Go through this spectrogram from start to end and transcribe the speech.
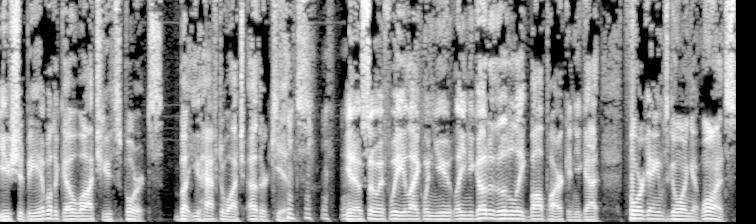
you should be able to go watch youth sports, but you have to watch other kids. you know, so if we like when you when you go to the little league ballpark and you got four games going at once,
